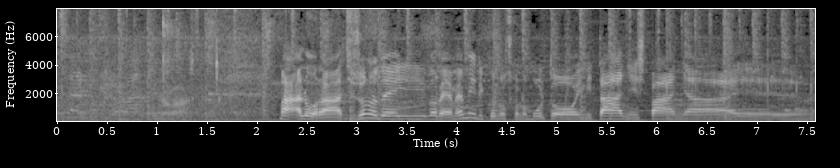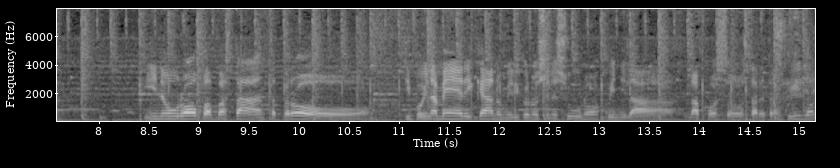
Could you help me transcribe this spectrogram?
passare il nostro avanti. Ma allora, ci sono dei... Vabbè, a me mi riconoscono molto in Italia, in Spagna, e in Europa abbastanza, però tipo in America non mi riconosce nessuno, quindi là, là posso stare tranquillo.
